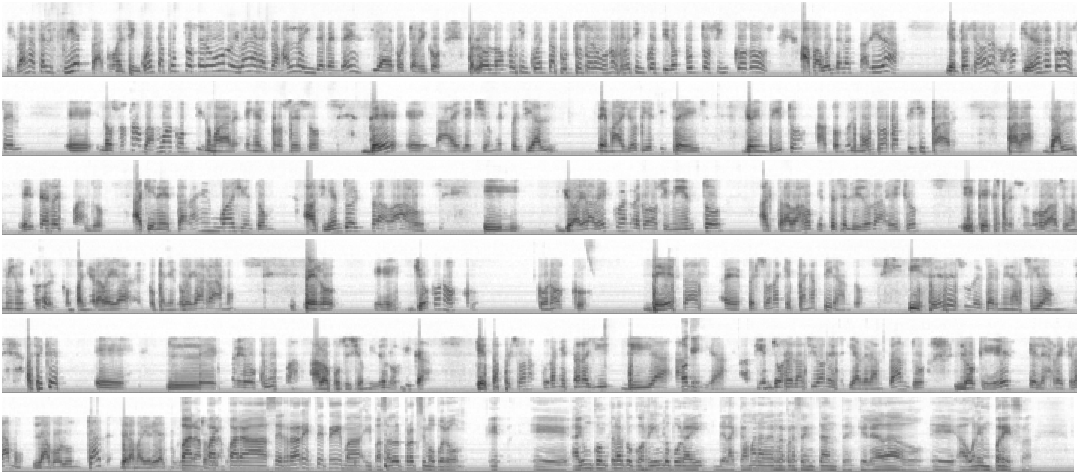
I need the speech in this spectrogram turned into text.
iban a hacer fiesta con el 50.01 iban a reclamar la independencia de Puerto Rico. Pero no fue 50.01 fue 52.52 a favor de la estabilidad y entonces ahora no lo quieren reconocer. Eh, nosotros vamos a continuar en el proceso de eh, la elección especial de mayo 16 yo invito a todo el mundo a participar para dar ese respaldo a quienes estarán en Washington haciendo el trabajo. Y yo agradezco el reconocimiento al trabajo que este servidor ha hecho y que expresó hace unos minutos el compañero Vega el compañero Vega Ramos pero eh, yo conozco conozco de estas eh, personas que están aspirando y sé de su determinación. Así que eh, le preocupa a la oposición ideológica que estas personas puedan estar allí día a día haciendo relaciones y adelantando lo que es el reclamo, la voluntad de la mayoría del de Para, para, para cerrar este tema y pasar al próximo, pero eh, eh, hay un contrato corriendo por ahí de la Cámara de Representantes que le ha dado eh, a una empresa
